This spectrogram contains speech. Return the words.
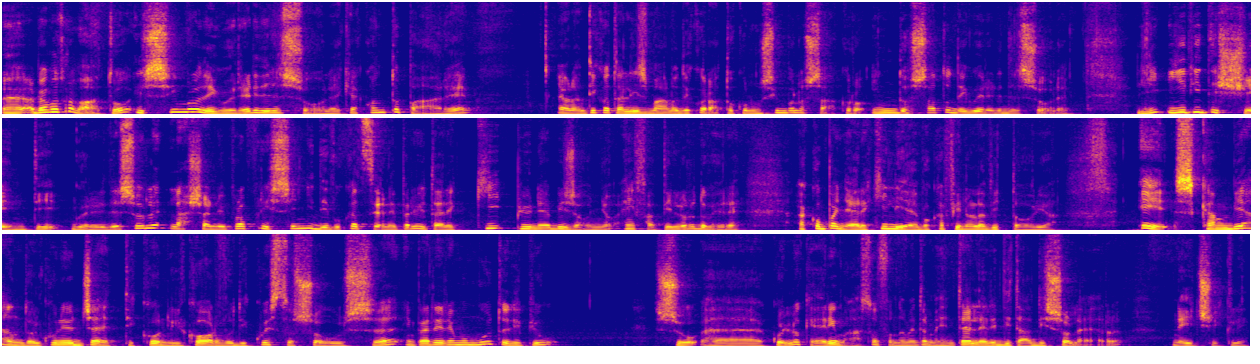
Eh, abbiamo trovato il simbolo dei guerrieri del sole, che a quanto pare È un antico talismano decorato con un simbolo sacro indossato dai guerrieri del sole. Gli iridescenti guerrieri del sole lasciano i propri segni di evocazione per aiutare chi più ne ha bisogno. È infatti il loro dovere accompagnare chi li evoca fino alla vittoria. E scambiando alcuni oggetti con il corvo di questo Souls impareremo molto di più su eh, quello che è rimasto fondamentalmente l'eredità di Soler nei cicli.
